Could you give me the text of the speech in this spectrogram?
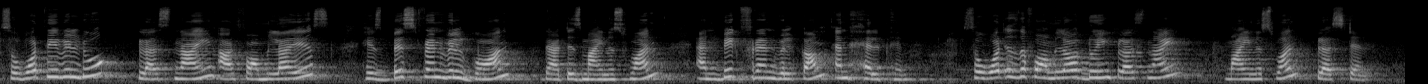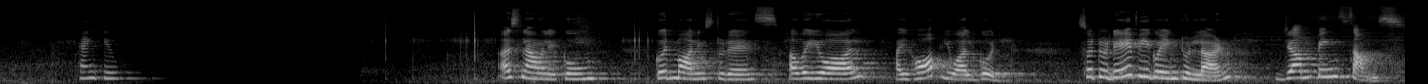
So what we will do plus 9 our formula is his best friend will gone that is minus 1 and big friend will come and help him. So what is the formula of doing plus 9? Minus 1 plus 10. Thank you. Assalamu alaikum. Good morning students. How are you all? I hope you all good. So today we are going to learn jumping sums.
